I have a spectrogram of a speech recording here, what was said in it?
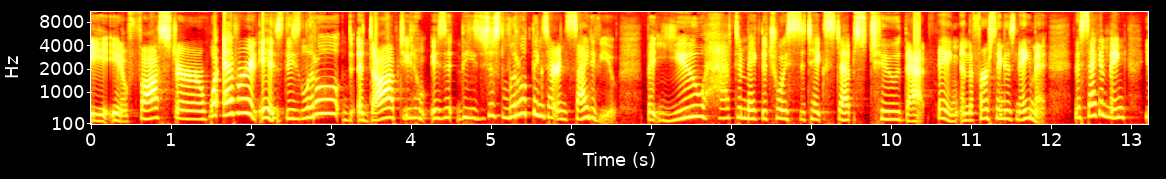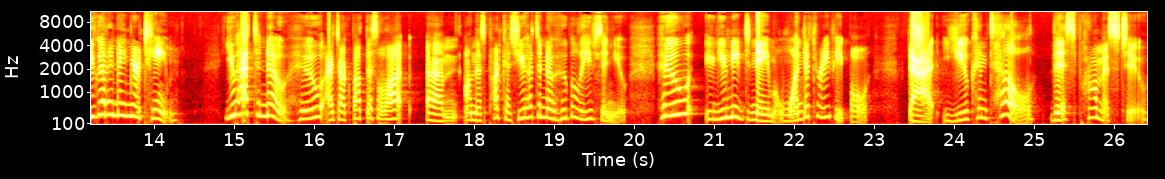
be you know foster whatever it is these little adopt you know is it these just little things are inside of you but you have to make the choice to take steps to that thing and the first thing is name it the second thing you've got to name your team you have to know who i talk about this a lot um, on this podcast you have to know who believes in you who you need to name one to three people that you can tell this promise to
